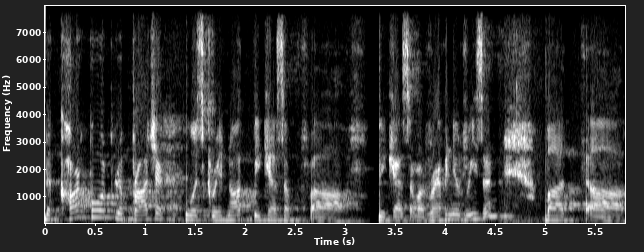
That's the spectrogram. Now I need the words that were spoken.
the cardboard project was great not because of uh, because of a revenue reason, but uh,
